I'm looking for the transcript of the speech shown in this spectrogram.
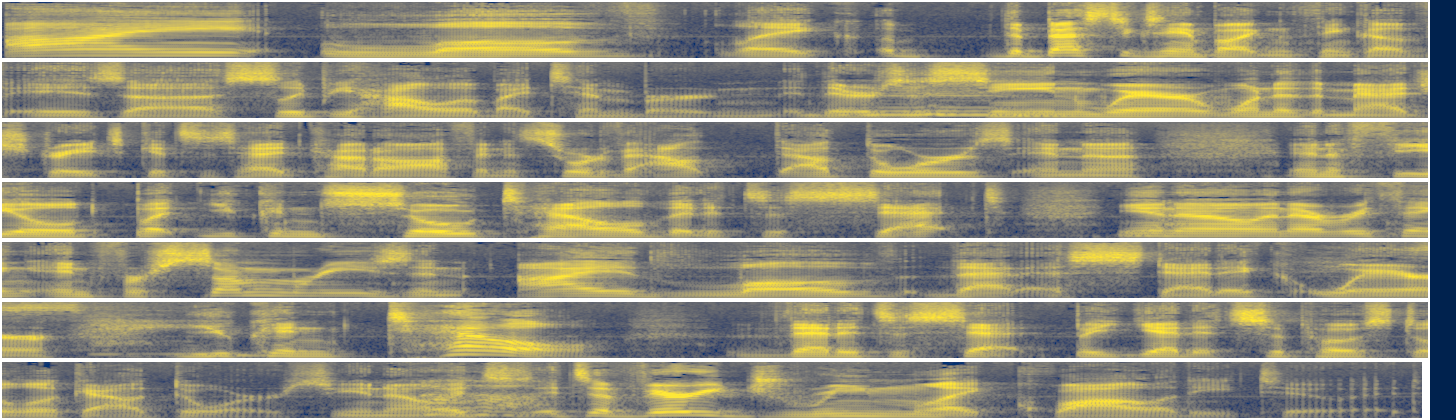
I love like uh, the best example I can think of is uh, Sleepy Hollow by Tim Burton. There's mm. a scene where one of the magistrates gets his head cut off, and it's sort of out outdoors in a in a field, but you can so tell that it's a set, you yeah. know, and everything. And for some reason, I love that aesthetic where Same. you can tell that it's a set, but yet it's supposed to look outdoors. You know, uh-huh. it's it's a very dreamlike quality to it,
